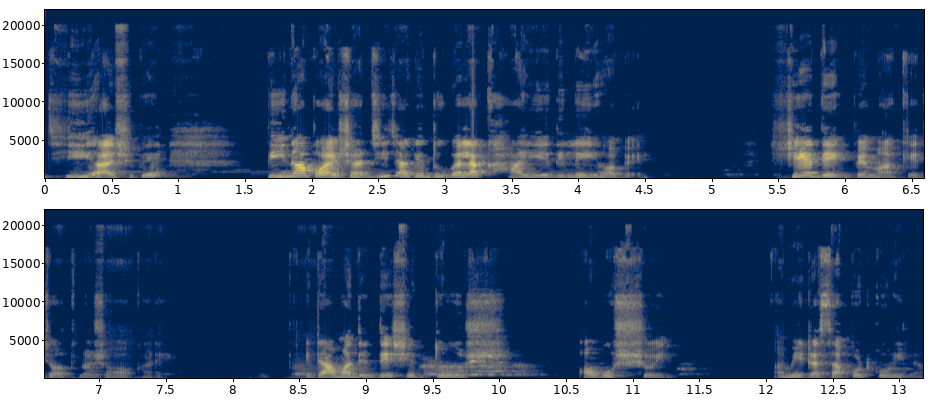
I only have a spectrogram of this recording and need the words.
ঝি আসবে, বিনা পয়সার ঝি যাকে দুবেলা খাইয়ে দিলেই হবে। সে দেখবে মাকে যত্ন সহকারে। এটা আমাদের দেশের দোষ। অবশ্যই। আমি এটা সাপোর্ট করি না।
